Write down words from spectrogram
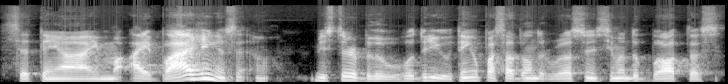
Você tem a, ima a imagem? Mr. Blue, Rodrigo, tem o passadão do Russell em cima do Bottas,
